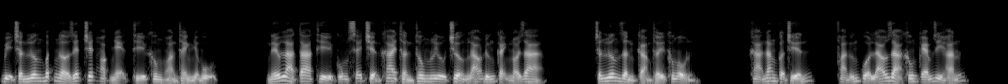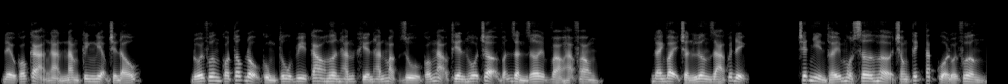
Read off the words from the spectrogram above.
bị trần lương bất ngờ giết chết hoặc nhẹ thì không hoàn thành nhiệm vụ. Nếu là ta thì cũng sẽ triển khai thần thông lưu trưởng lão đứng cạnh nói ra. Trần lương dần cảm thấy không ổn. Khả năng cận chiến, phản ứng của lão giả không kém gì hắn, đều có cả ngàn năm kinh nghiệm chiến đấu. Đối phương có tốc độ cùng tu vi cao hơn hắn khiến hắn mặc dù có ngạo thiên hỗ trợ vẫn dần rơi vào hạ phong. Đành vậy trần lương ra quyết định chết nhìn thấy một sơ hở trong tích tắc của đối phương,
